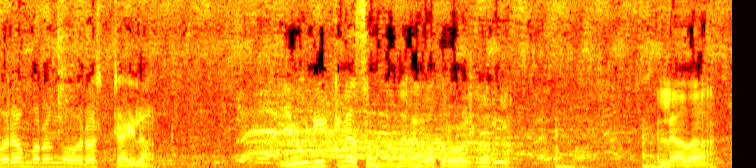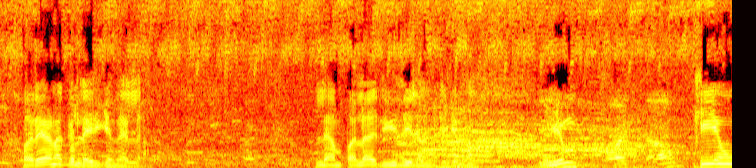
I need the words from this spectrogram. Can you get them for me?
ഓരോ മുറങ്ങും ഓരോ സ്റ്റൈലാണ്. യൂണീക്ക്നെസ് ഉണ്ട് നല്ല ഗോത്രവർക്കാർക്ക് അല്ലാതെ ഒരേ കണക്കല്ല ഇരിക്കുന്നില്ല എല്ലാം പല രീതിയിലാണ് ഇരിക്കുന്നത്. ഇയും കിയും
